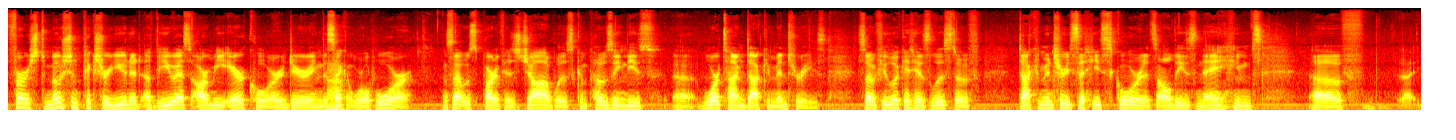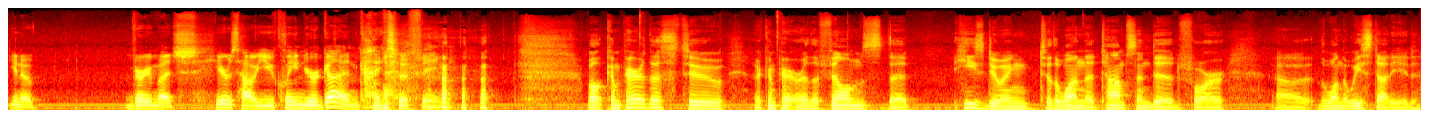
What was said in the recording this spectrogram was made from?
first motion picture unit of the U.S. Army Air Corps during the Second World War, and so that was part of his job was composing these uh, wartime documentaries. So if you look at his list of documentaries that he scored, it's all these names of, uh, you know, very much here's how you clean your gun kind of thing. Well, compare this to or compare or the films that he's doing to the one that Thomson did for uh, the one that we studied,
